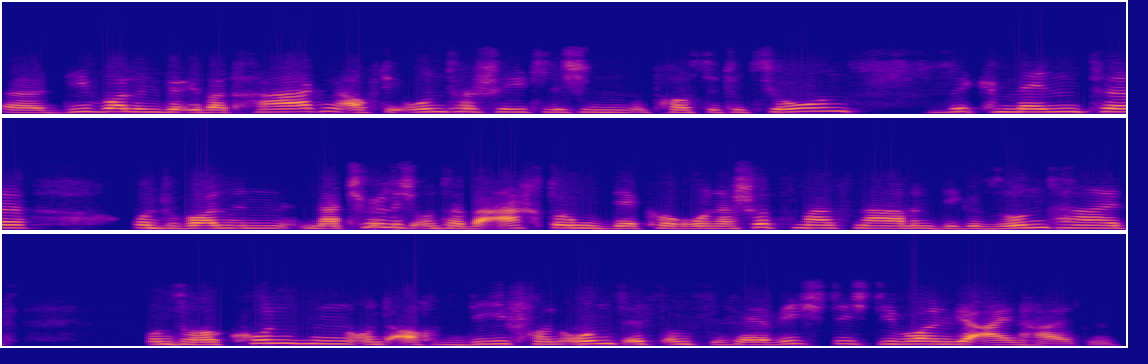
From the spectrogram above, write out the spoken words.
äh, die wollen wir übertragen auf die unterschiedlichen Prostitutionssegmente und wollen natürlich unter Beachtung der Corona-Schutzmaßnahmen die Gesundheit unserer Kunden und auch die von uns ist uns sehr wichtig, die wollen wir einhalten.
